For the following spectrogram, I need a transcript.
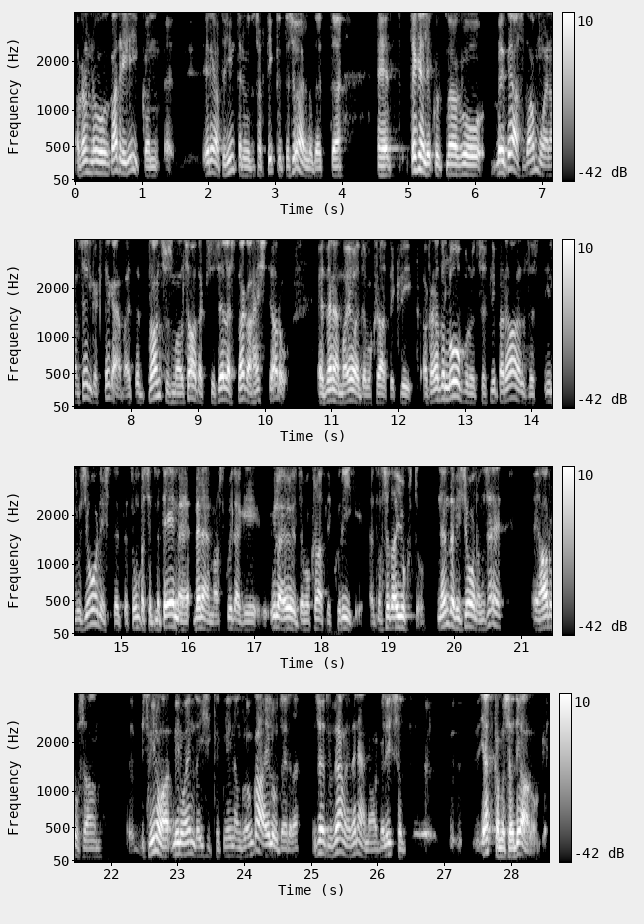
Aga noh, nagu Kadri Liik on erinevates intervjuudes, artiklites öelnud, et et tegelikult nagu me ei pea seda ammu enam selgeks tegema, et, et Prantsusmaal saadakse sellest väga hästi aru, et Venemaa ei ole demokraatlik riik, aga nad on loobunud sellest liberaalsest illusioonist, et, et umbes, et me teeme Venemaast kuidagi üleöö demokraatliku riigi, et noh, seda ei juhtu. Nende visioon on see ja arusaam, mis minu, minu enda isiklikul hinnangul on ka eluterve, on see, et me peame Venemaaga lihtsalt jätkama seda dialoogi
